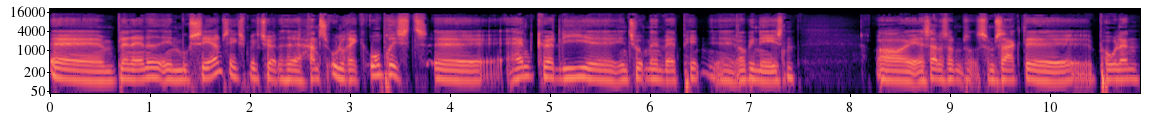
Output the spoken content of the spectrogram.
Øh, blandt andet en museumsinspektør, der hedder Hans Ulrik Obrist. Øh, han kørte lige øh, en tur med en vatpind øh, op i næsen. Og ja, så er der som, som sagt øh, Poland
